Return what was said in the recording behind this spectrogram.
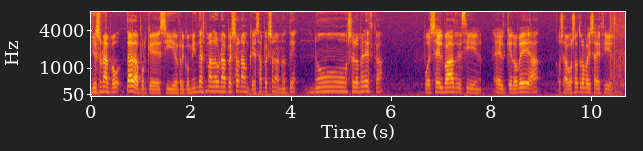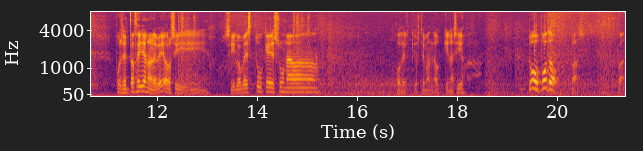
Y es una putada porque si recomiendas mal a una persona, aunque esa persona no te no se lo merezca, pues él va a decir, el que lo vea, o sea, vosotros vais a decir, pues entonces ya no le veo, si si lo ves tú que es una Joder, que os te he mandado, ¿quién ha sido? ¡Tú, puto! Pas. Pas.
